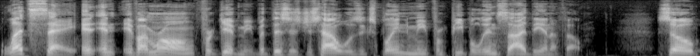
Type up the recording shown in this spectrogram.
let's say, and, and if I'm wrong, forgive me, but this is just how it was explained to me from people inside the NFL. So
